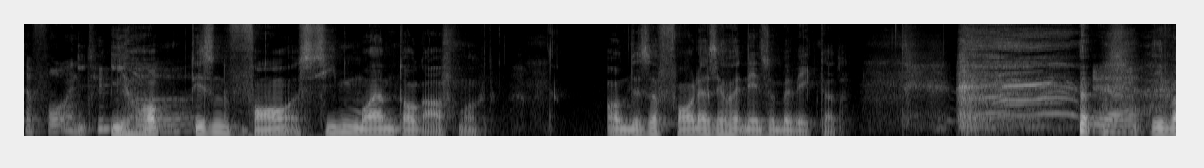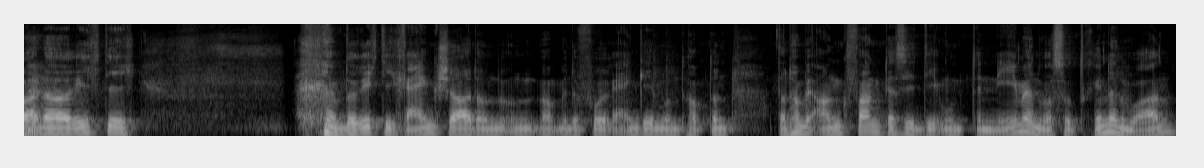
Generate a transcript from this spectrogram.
der Fonds entwickelt? Ich, ich habe diesen Fonds siebenmal am Tag aufgemacht. Und das ist ein Fonds, der sich halt nicht so bewegt hat. Ja. ich war da richtig, habe da richtig reingeschaut und, und habe mir da voll reingegeben und habe dann, dann habe ich angefangen, dass ich die Unternehmen, was so drinnen waren,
